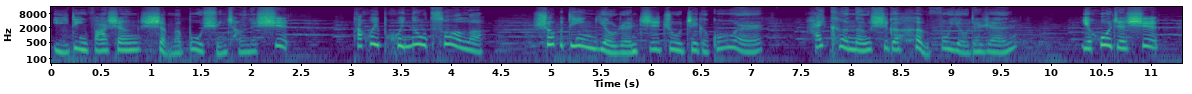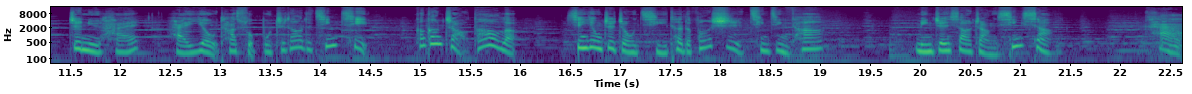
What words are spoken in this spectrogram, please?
一定发生什么不寻常的事。她会不会弄错了？说不定有人资助这个孤儿，还可能是个很富有的人，也或者是这女孩还有她所不知道的亲戚，刚刚找到了，先用这种奇特的方式亲近他。明真校长心想：看来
